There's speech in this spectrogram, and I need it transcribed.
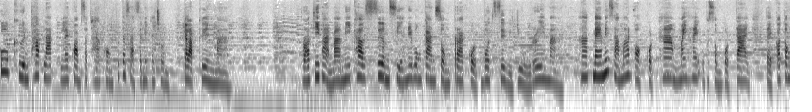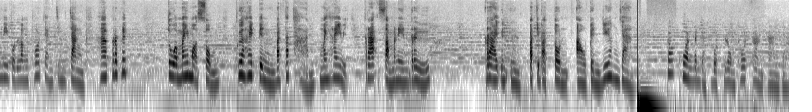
กู้คืนภาพลักษณ์และความศรัทธาของพุทธศาสนิกชนกลับคืนมา เพราะที่ผ่านมามีข่าวเสื่อมเสียในวงการสงฆ์ปรากฏบทสื่ออยู่เรื่อยมา หากแม้ไม่สามารถออกกฎห้ามไม่ให้อุปสมบทได้ แต่ก็ต้องมีบทลงโทษอย่างจริงจัง หากประพฤติตัวไม่เหมาะสมเพื่อให้เป็นบรรทัดฐานไม่ให้พระสามมเณรหรือ รายอื่นๆ ปฏิบัติตนเอาเป็นเยี่ยงอย่าง ก็ควรบัญญัติบทลงโทษทางอาญา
